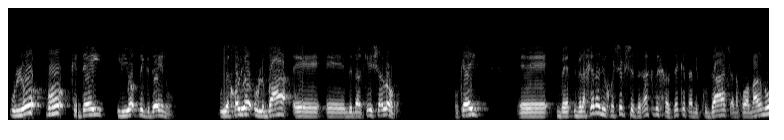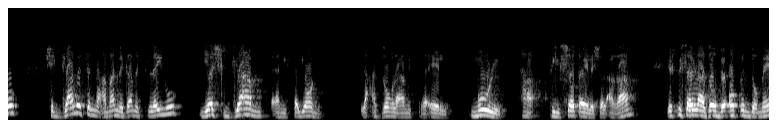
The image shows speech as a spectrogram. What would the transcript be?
הוא לא פה כדי להיות נגדנו. הוא יכול להיות, הוא בא אה, אה, בדרכי שלום, אוקיי? אה, ולכן אני חושב שזה רק מחזק את הנקודה שאנחנו אמרנו, שגם אצל נעמן וגם אצלנו יש גם הניסיון לעזור לעם ישראל מול הפלישות האלה של ארם, יש ניסיון לעזור באופן דומה,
